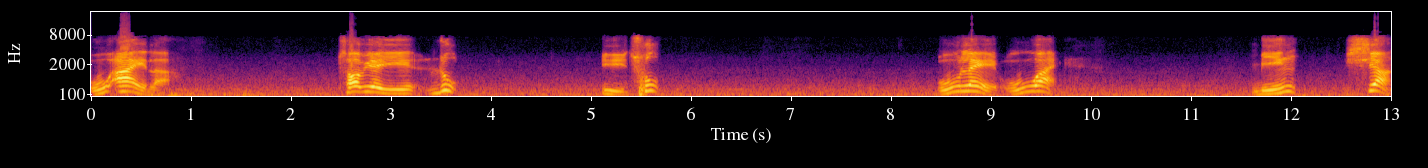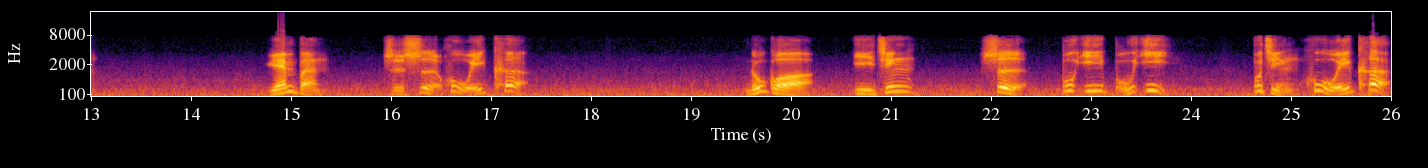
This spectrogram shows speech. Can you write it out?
无爱了，超越于入与出，无内无外，名相。原本只是互为客。如果已经是不依不异，不仅互为客，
